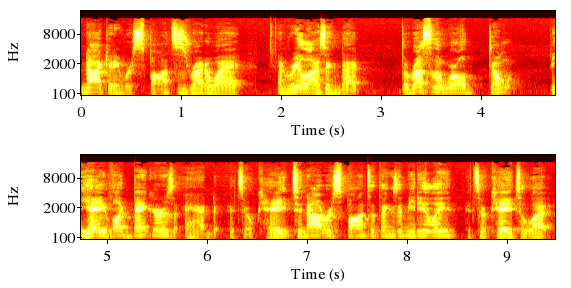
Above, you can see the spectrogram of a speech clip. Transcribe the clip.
not getting responses right away, and realizing that the rest of the world don't behave like bankers and it's okay to not respond to things immediately. It's okay to let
